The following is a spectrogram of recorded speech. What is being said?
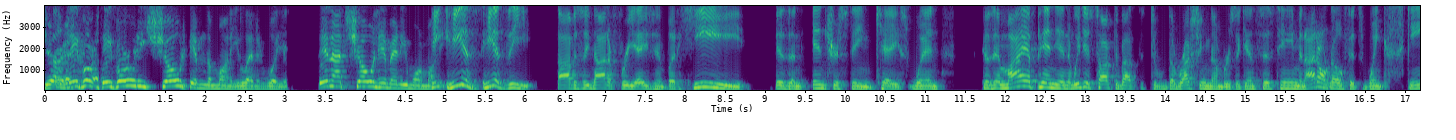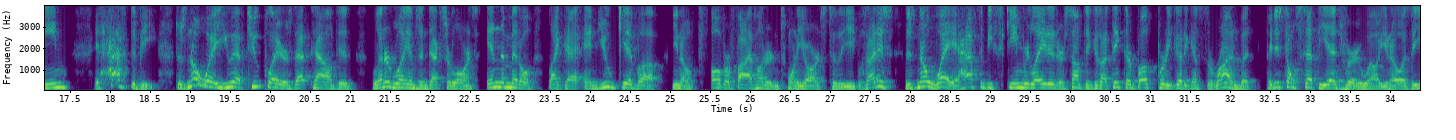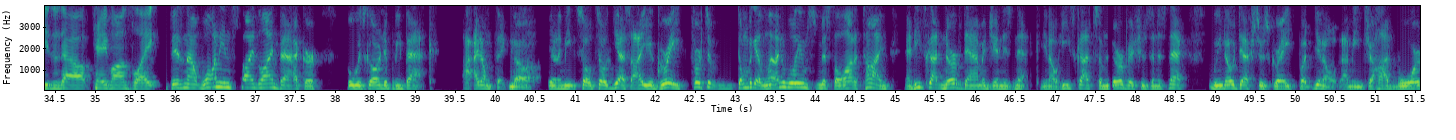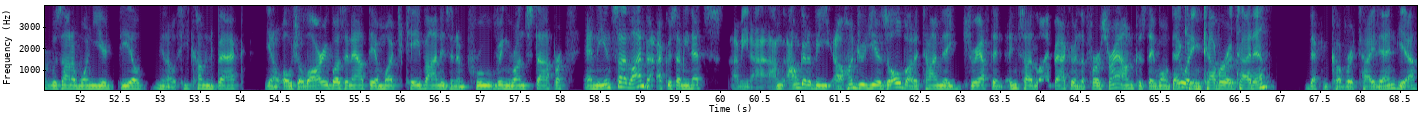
Well, they've they've already showed him the money, Leonard Williams. They're not showing him any more money. He he is he is the obviously not a free agent, but he is an interesting case when because in my opinion, and we just talked about the, the rushing numbers against this team, and I don't know if it's Wink's scheme. It has to be. There's no way you have two players that talented, Leonard Williams and Dexter Lawrence, in the middle like that, and you give up, you know, over 520 yards to the Eagles. I just there's no way. It has to be scheme related or something because I think they're both pretty good against the run, but they just don't set the edge very well. You know, Azeez is out, Kayvon's light. There's not one inside linebacker who is going to be back. I don't think. no. You know what I mean? So, so yes, I agree. First, of, don't forget, Leonard Williams missed a lot of time, and he's got nerve damage in his neck. You know, he's got some nerve issues in his neck. We know Dexter's great, but you know, I mean, Jihad Ward was on a one-year deal. You know, is he coming back? You know, Ojulari wasn't out there much. Kayvon is an improving run stopper, and the inside linebackers. I mean, that's. I mean, I, I'm I'm going to be hundred years old by the time they draft an inside linebacker in the first round because they won't that can it. cover a tight end. That can cover a tight end. Yeah.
